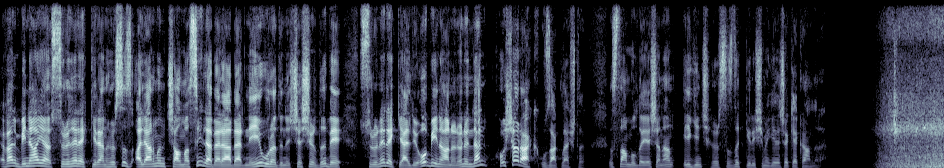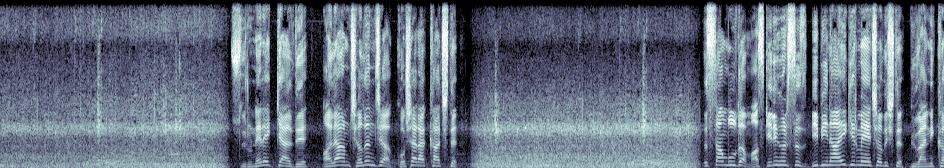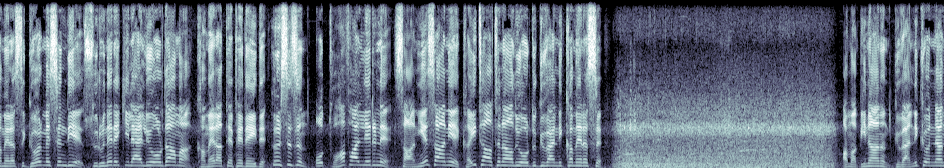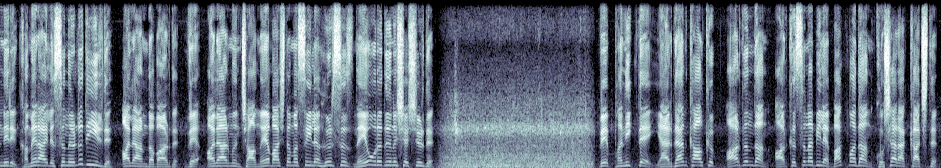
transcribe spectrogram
Efendim binaya sürünerek giren hırsız alarmın çalmasıyla beraber neye uğradığını şaşırdı ve sürünerek geldiği o binanın önünden koşarak uzaklaştı. İstanbul'da yaşanan ilginç hırsızlık girişimi gelecek ekranlara. Sürünerek geldi, alarm çalınca koşarak kaçtı. İstanbul'da maskeli hırsız bir binaya girmeye çalıştı. Güvenlik kamerası görmesin diye sürünerek ilerliyordu ama kamera tepedeydi. Hırsızın o tuhaf hallerini saniye saniye kayıt altına alıyordu güvenlik kamerası. Ama binanın güvenlik önlemleri kamerayla sınırlı değildi. Alarm da vardı ve alarmın çalmaya başlamasıyla hırsız neye uğradığını şaşırdı. Ve panikte yerden kalkıp ardından arkasına bile bakmadan koşarak kaçtı.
